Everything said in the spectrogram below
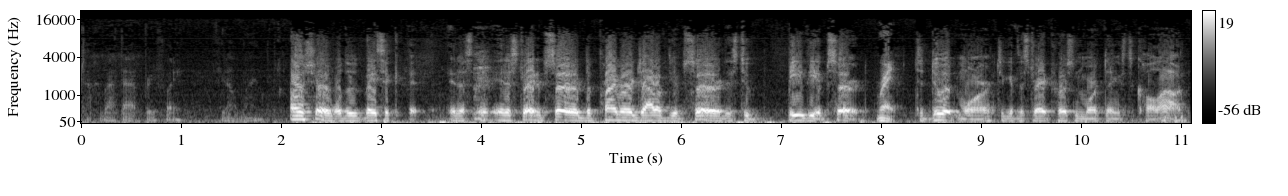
talk about that briefly, if you don't mind? Oh, sure. Well, the basic in a, in a straight absurd, the primary job of the absurd is to be the absurd. Right. To do it more, to give the straight person more things to call out.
